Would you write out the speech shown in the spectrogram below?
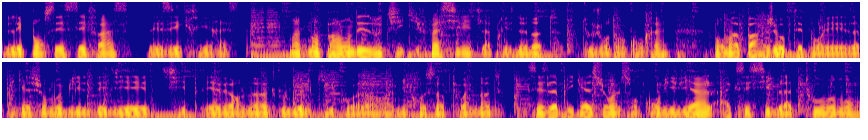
les pensées s'effacent, les écrits restent. Maintenant parlons des outils qui facilitent la prise de notes, toujours dans le concret. Pour ma part, j'ai opté pour les applications mobiles dédiées type Evernote, Google Keep ou alors Microsoft OneNote. Ces applications, elles sont conviviales, accessibles à tout moment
